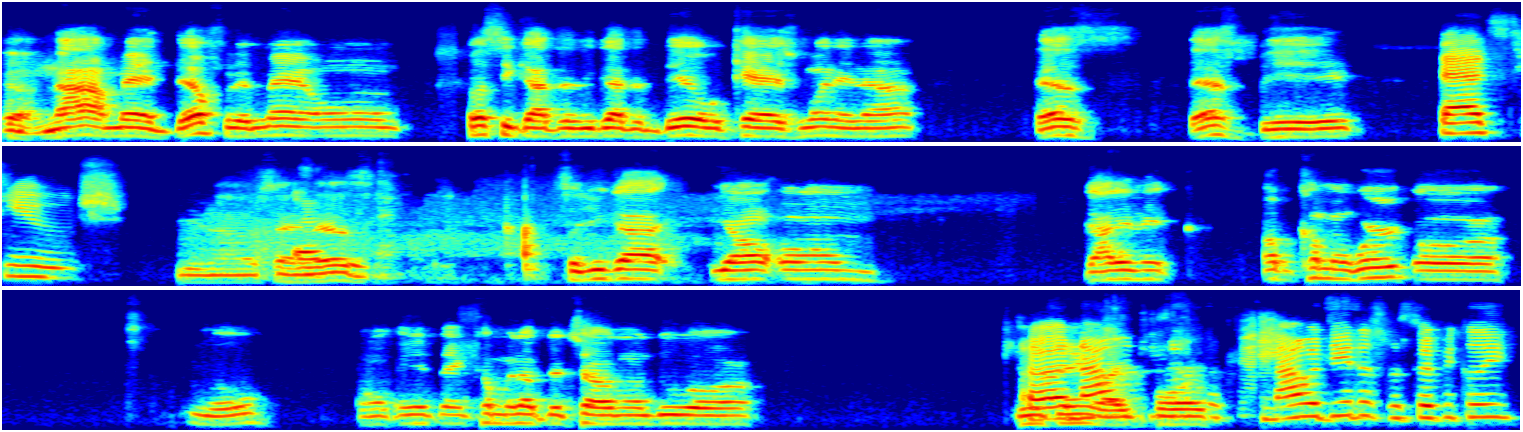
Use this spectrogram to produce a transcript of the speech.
yeah, nah, man, definitely, man. Um, plus he got the he got the deal with Cash Money now. That's that's big. That's huge. You know what I'm saying? That's, that's so you got y'all um got any upcoming work or you know um, anything coming up that y'all gonna do or uh, not, like for... not with specifically,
